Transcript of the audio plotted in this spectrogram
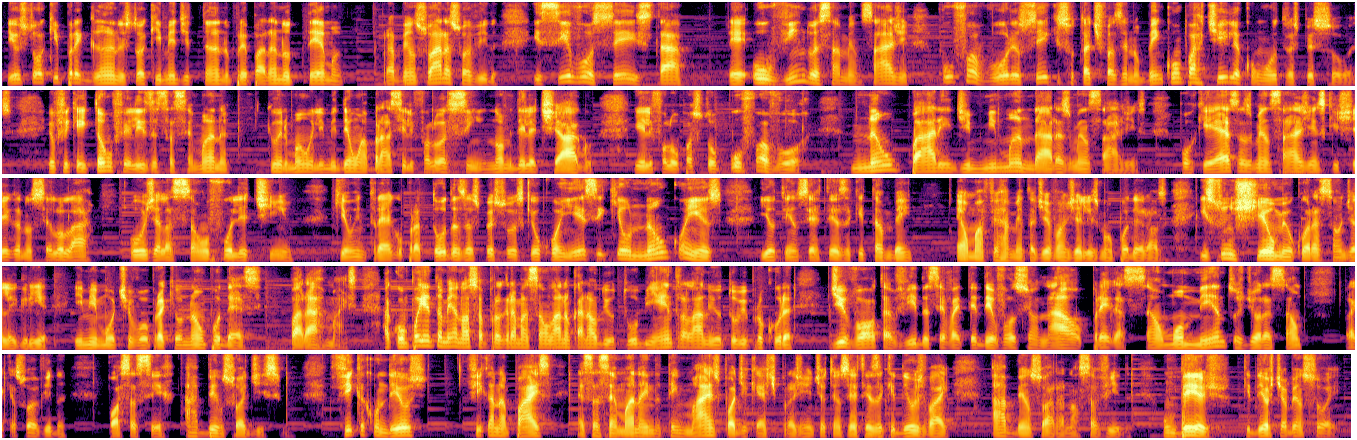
Eu estou aqui pregando, estou aqui meditando, preparando o tema para abençoar a sua vida. E se você está é, ouvindo essa mensagem, por favor, eu sei que isso está te fazendo bem, compartilha com outras pessoas. Eu fiquei tão feliz essa semana que um irmão ele me deu um abraço e ele falou assim, o nome dele é Tiago, e ele falou, pastor, por favor, não pare de me mandar as mensagens, porque essas mensagens que chegam no celular, hoje elas são o folhetinho que eu entrego para todas as pessoas que eu conheço e que eu não conheço. E eu tenho certeza que também é uma ferramenta de evangelismo poderosa. Isso encheu meu coração de alegria e me motivou para que eu não pudesse parar mais. Acompanhe também a nossa programação lá no canal do YouTube, entra lá no YouTube e procura De Volta à Vida, você vai ter devocional, pregação, momentos de oração para que a sua vida possa ser abençoadíssima. Fica com Deus, fica na paz essa semana ainda tem mais podcast para gente. Eu tenho certeza que Deus vai abençoar a nossa vida. Um beijo, que Deus te abençoe.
